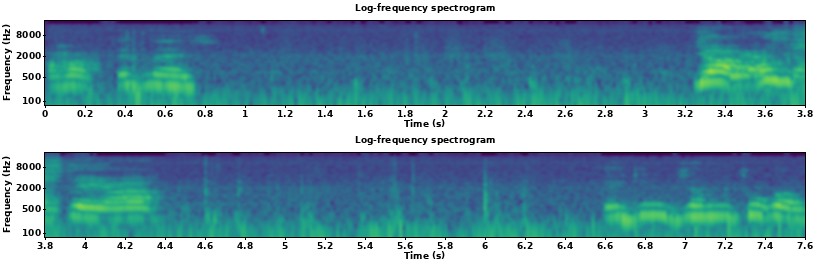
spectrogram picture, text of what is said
Aha. Etmez. Ya Veya al işte ya. Hack'in canı çok az.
